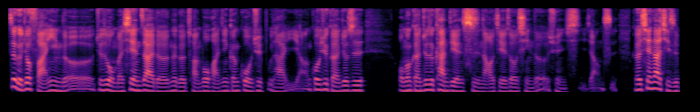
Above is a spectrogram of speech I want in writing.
这个就反映了，就是我们现在的那个传播环境跟过去不太一样，过去可能就是。我们可能就是看电视，然后接收新的讯息这样子。可是现在其实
